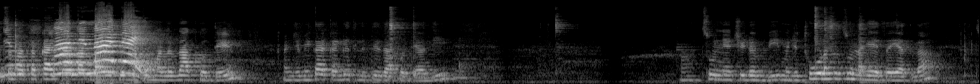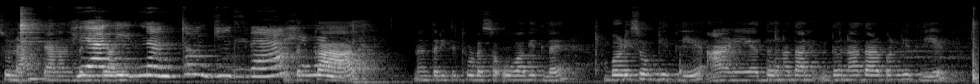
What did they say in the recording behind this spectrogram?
चला आता काय काय लागणार तुम्हाला दाखवते. म्हणजे मी काय काय घेतले ते दाखवते आधी. चुन्याची डब्बी म्हणजे थोडासा चुना घ्यायचा यातला. चुना त्यानंतर आहे नंतर इथं कात नंतर इथे थोडासा ओवा घेतलाय बडीसोप घेतली आहे आणि धनादान धना डाळ पण घेतली आहे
